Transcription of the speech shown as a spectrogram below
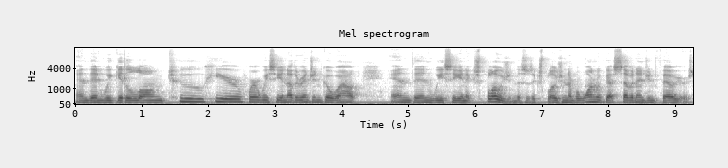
And then we get along to here where we see another engine go out and then we see an explosion. This is explosion number one. We've got seven engine failures.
